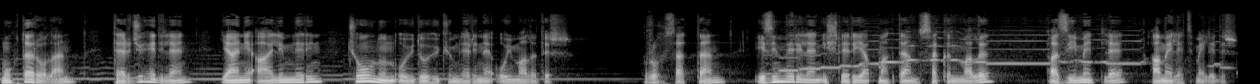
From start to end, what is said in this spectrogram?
muhtar olan, tercih edilen yani alimlerin çoğunun uyduğu hükümlerine uymalıdır. Ruhsattan, izin verilen işleri yapmaktan sakınmalı, azimetle amel etmelidir.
